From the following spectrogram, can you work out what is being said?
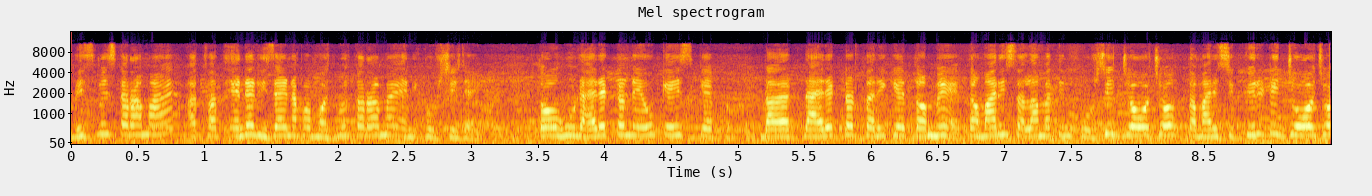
ડિસમિસ કરવામાં આવે અથવા એને રિઝાઇન આપવા મજબૂત કરવામાં આવે, એની ખુરશી જાય. તો હું ડાયરેક્ટરને એવું કહીશ કે ડાયરેક્ટર તરીકે તમે તમારી સલામતીની ખુરશી જ જોવો છો, તમારી સિક્યુરિટી જ જોવો છો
